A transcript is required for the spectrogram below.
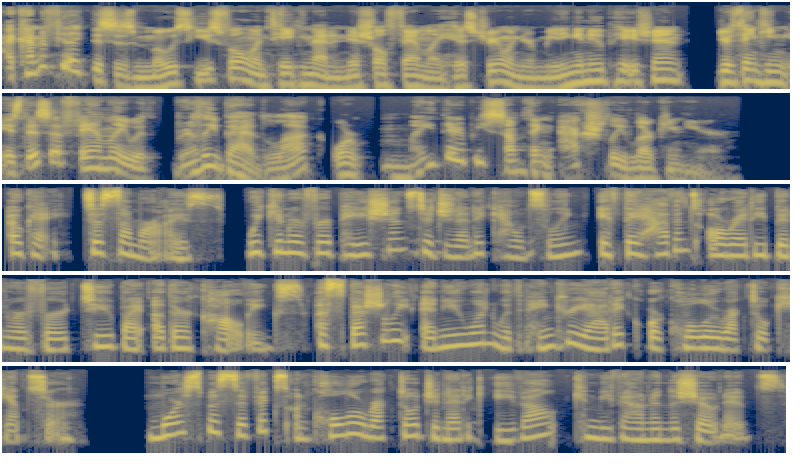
I kind of feel like this is most useful when taking that initial family history when you're meeting a new patient. You're thinking, is this a family with really bad luck, or might there be something actually lurking here? Okay, to summarize, we can refer patients to genetic counseling if they haven't already been referred to by other colleagues, especially anyone with pancreatic or colorectal cancer. More specifics on colorectal genetic eval can be found in the show notes.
